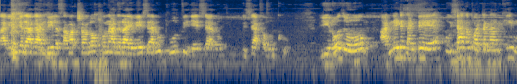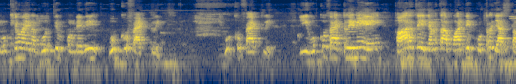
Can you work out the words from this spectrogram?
మరి ఇందిరాగాంధీల సమక్షంలో పునాది రాయి వేశారు పూర్తి చేశారు విశాఖ ఉక్కు. ఈరోజు అన్నిటికంటే విశాఖపట్టణానికి ముఖ్యమైన గుర్తింపు ఉండేది ఉక్కు ఫ్యాక్టరీ. ఉక్కు ఫ్యాక్టరీ. ఈ ఉక్కు ఫ్యాక్టరీని భారతీయ జనతా పార్టీ కుట్ర చేస్తూ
